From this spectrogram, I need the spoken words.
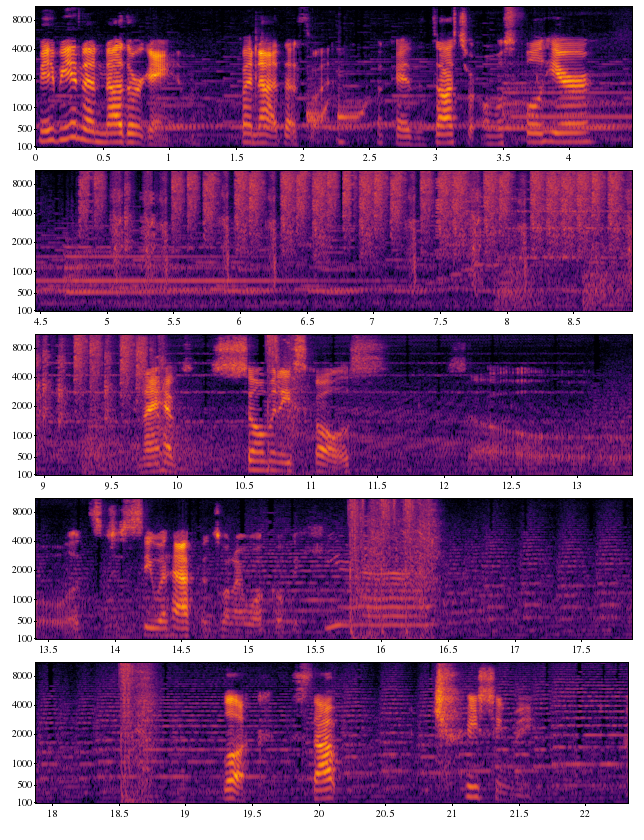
Maybe in another game, but not this one. Okay, the dots are almost full here. And I have so many skulls. Let's just see what happens when I walk over here. Look, stop chasing me.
